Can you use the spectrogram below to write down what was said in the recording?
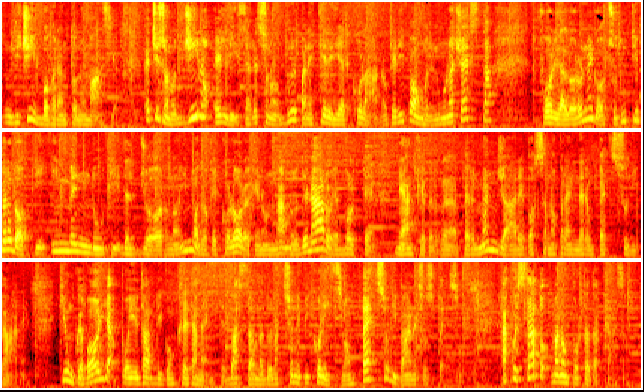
di cibo per antonomasia. E ci sono Gino e Lisa, che sono due panettieri di Ercolano, che ripongono in una cesta fuori dal loro negozio tutti i prodotti invenduti del giorno, in modo che coloro che non hanno denaro e a volte neanche per, per mangiare possano prendere un pezzo di pane. Chiunque voglia può aiutarli concretamente, basta una donazione piccolissima, un pezzo di pane sospeso. Acquistato ma non portato a casa.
